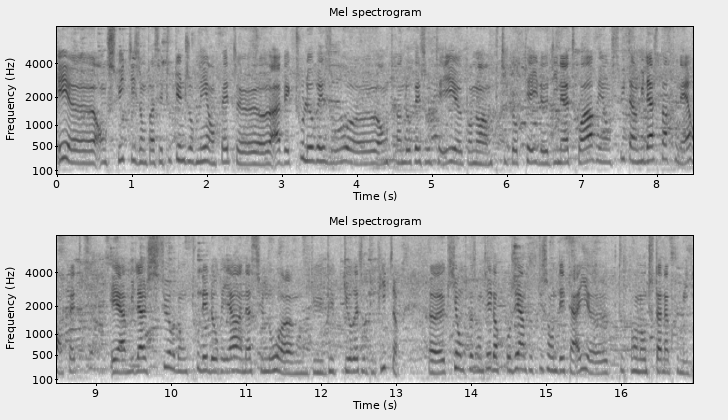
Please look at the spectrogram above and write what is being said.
Et euh, ensuite, ils ont passé toute une journée en fait euh, avec tout le réseau euh, en train de réseauter pendant un petit cocktail dînatoire et ensuite un village partenaire en fait et un village sur donc tous les lauréats nationaux du, du, réseau Pipite qui ont présenté leur projet un peu plus en détail tout, pendant tout un après-midi.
